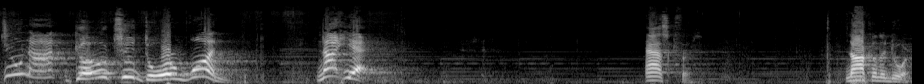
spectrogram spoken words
Do not go to door one. Not yet. Ask first. Knock on the door.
